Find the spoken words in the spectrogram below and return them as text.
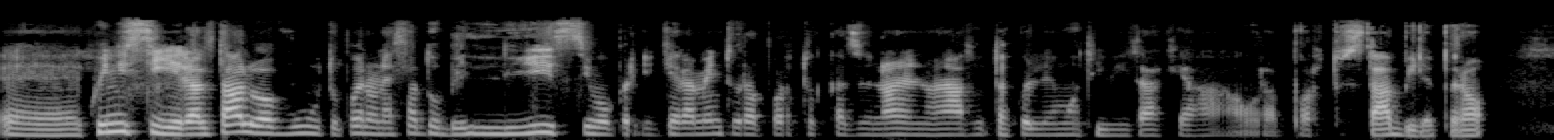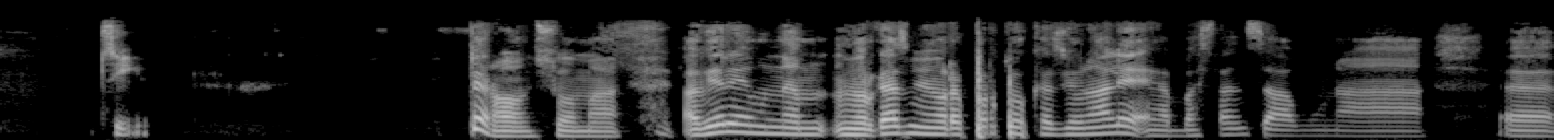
Eh, quindi sì, in realtà l'ho avuto, poi non è stato bellissimo perché chiaramente un rapporto occasionale non ha tutta quell'emotività che ha un rapporto stabile, però sì, però, insomma, avere un, un orgasmo in un rapporto occasionale è abbastanza una eh,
